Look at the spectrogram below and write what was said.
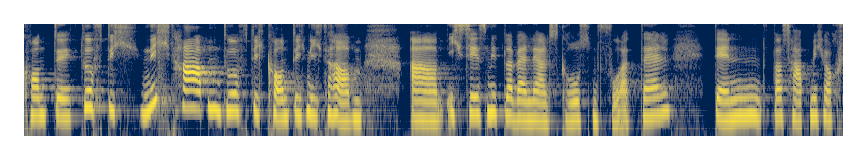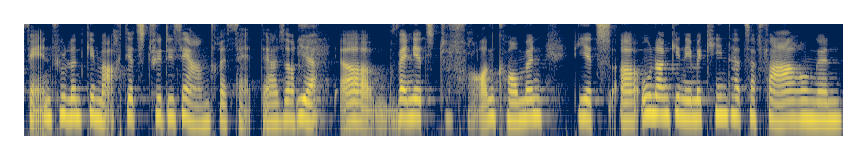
konnte, durfte ich nicht haben, durfte ich, konnte ich nicht haben. Äh, ich sehe es mittlerweile als großen Vorteil, denn das hat mich auch feinfühlend gemacht jetzt für diese andere Seite. Also ja. äh, wenn jetzt Frauen kommen, die jetzt äh, unangenehme Kindheitserfahrungen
